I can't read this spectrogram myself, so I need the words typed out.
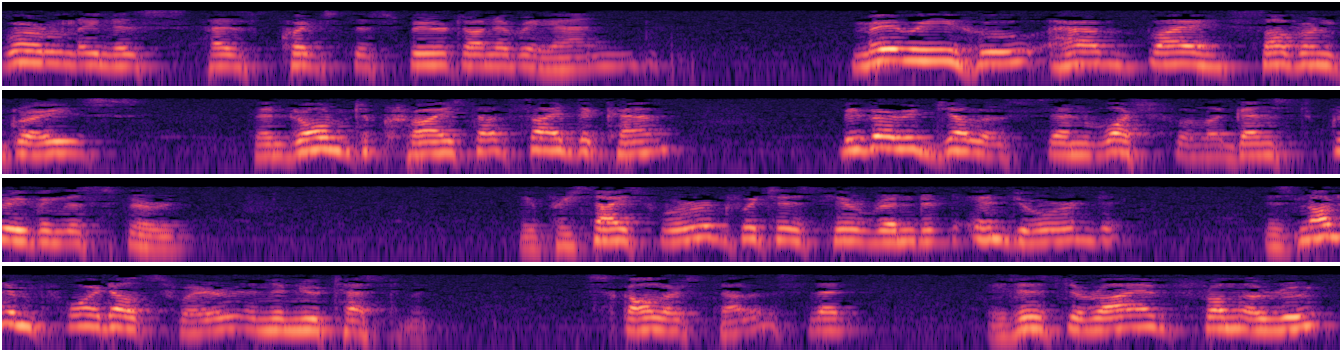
worldliness has quenched the Spirit on every hand? May we who have by sovereign grace been drawn to Christ outside the camp be very jealous and watchful against grieving the Spirit. The precise word which is here rendered endured is not employed elsewhere in the New Testament. Scholars tell us that it is derived from a root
